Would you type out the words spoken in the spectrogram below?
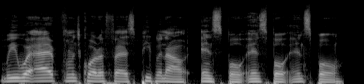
we were at French Quarter Fest, peeping out inspo, inspo, inspo.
